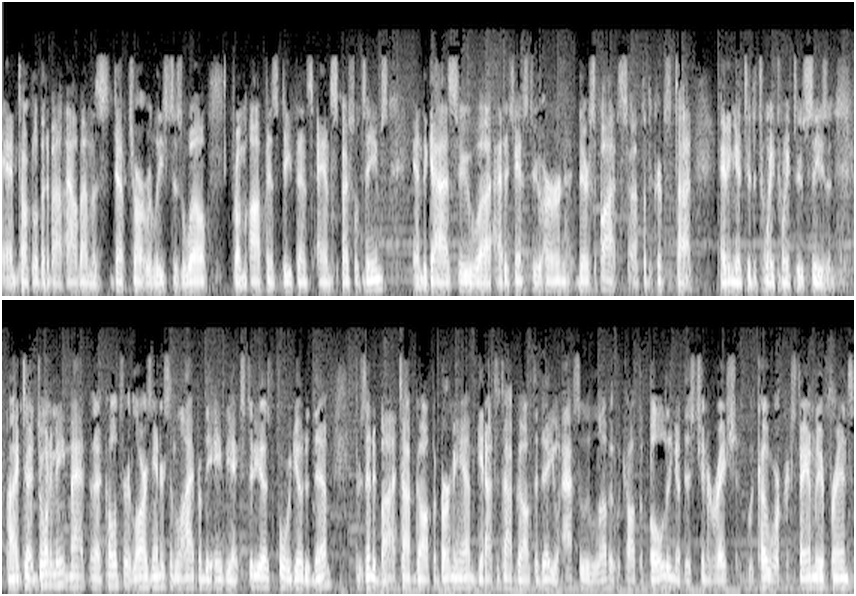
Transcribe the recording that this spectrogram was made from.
and talk a little bit about Alabama's depth chart released as well from offense, defense, and special teams, and the guys who uh, had a chance to earn their spots uh, for the Crimson Tide heading into the 2022 season. All right, uh, joining me, Matt uh, Coulter, Lars Anderson, live from the AVX studios. Before we go to them, presented by Top Golf of Birmingham. Get out to Top Golf today. You'll absolutely love it. We call it the bowling of this generation with coworkers, family, or friends.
